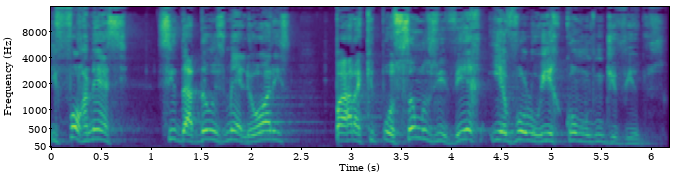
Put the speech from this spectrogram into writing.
e fornece cidadãos melhores para que possamos viver e evoluir como indivíduos.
